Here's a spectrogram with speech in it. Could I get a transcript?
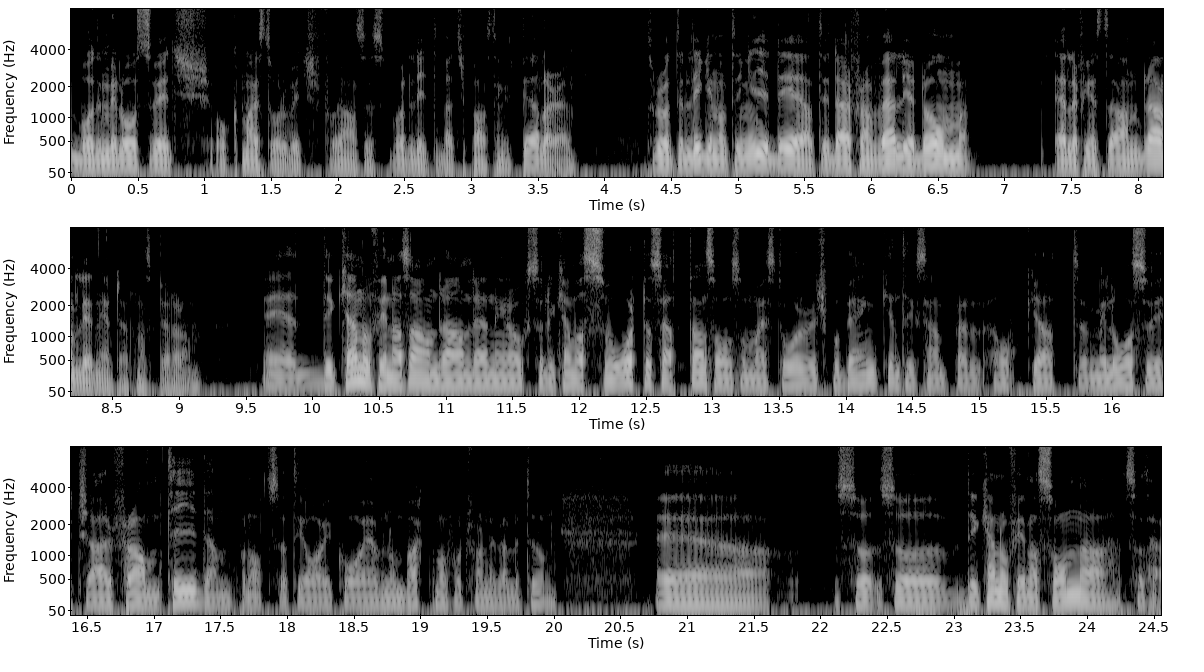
både Milosevic och Majstorovic får anses vara lite bättre passningsspelare. Tror du att det ligger någonting i det, att det är därför han väljer dem? Eller finns det andra anledningar till att man spelar dem? Eh, Det kan nog finnas andra anledningar också. Det kan vara svårt att sätta en sån som Majstorovic på bänken till exempel. Och att Milosevic är framtiden på något sätt i AIK. Även om Backman fortfarande är väldigt ung. Eh, så, så det kan nog finnas sådana, så säga,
